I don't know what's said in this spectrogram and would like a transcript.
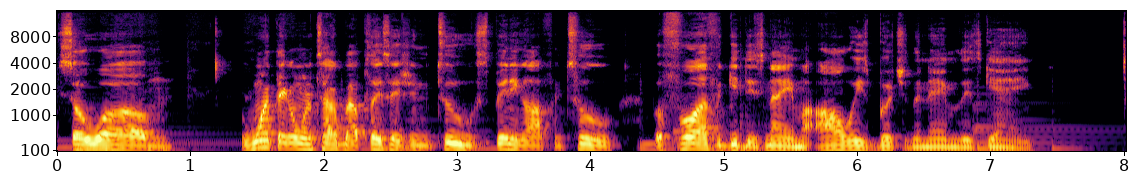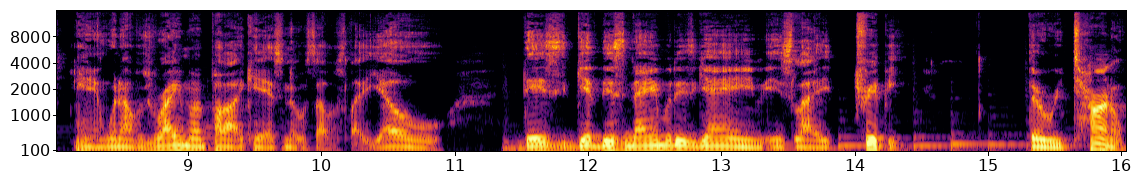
So, um, one thing I want to talk about PlayStation 2 spinning off in 2. Before I forget this name, I always butcher the name of this game. And when I was writing my podcast notes, I was like, yo, This get this name of this game is like trippy. The Returnal.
